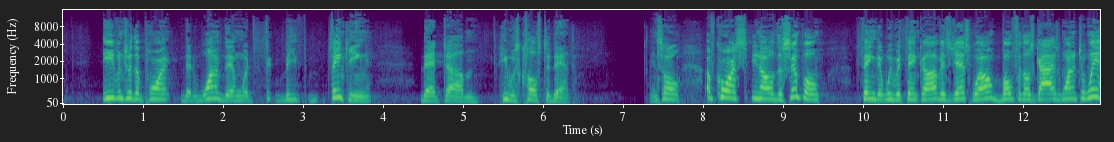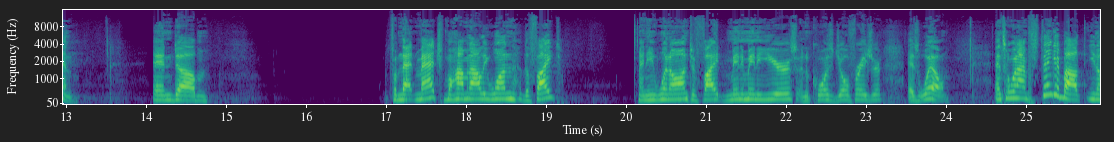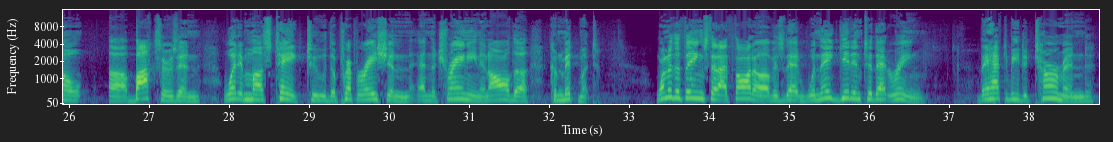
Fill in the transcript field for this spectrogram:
even to the point that one of them would f- be thinking that um, he was close to death. And so, of course, you know, the simple thing that we would think of is just, well, both of those guys wanted to win. And um, from that match, Muhammad Ali won the fight. And he went on to fight many, many years, and of course, Joe Frazier as well. And so when I'm thinking about, you know, uh, boxers and what it must take to the preparation and the training and all the commitment, one of the things that I thought of is that when they get into that ring, they have to be determined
